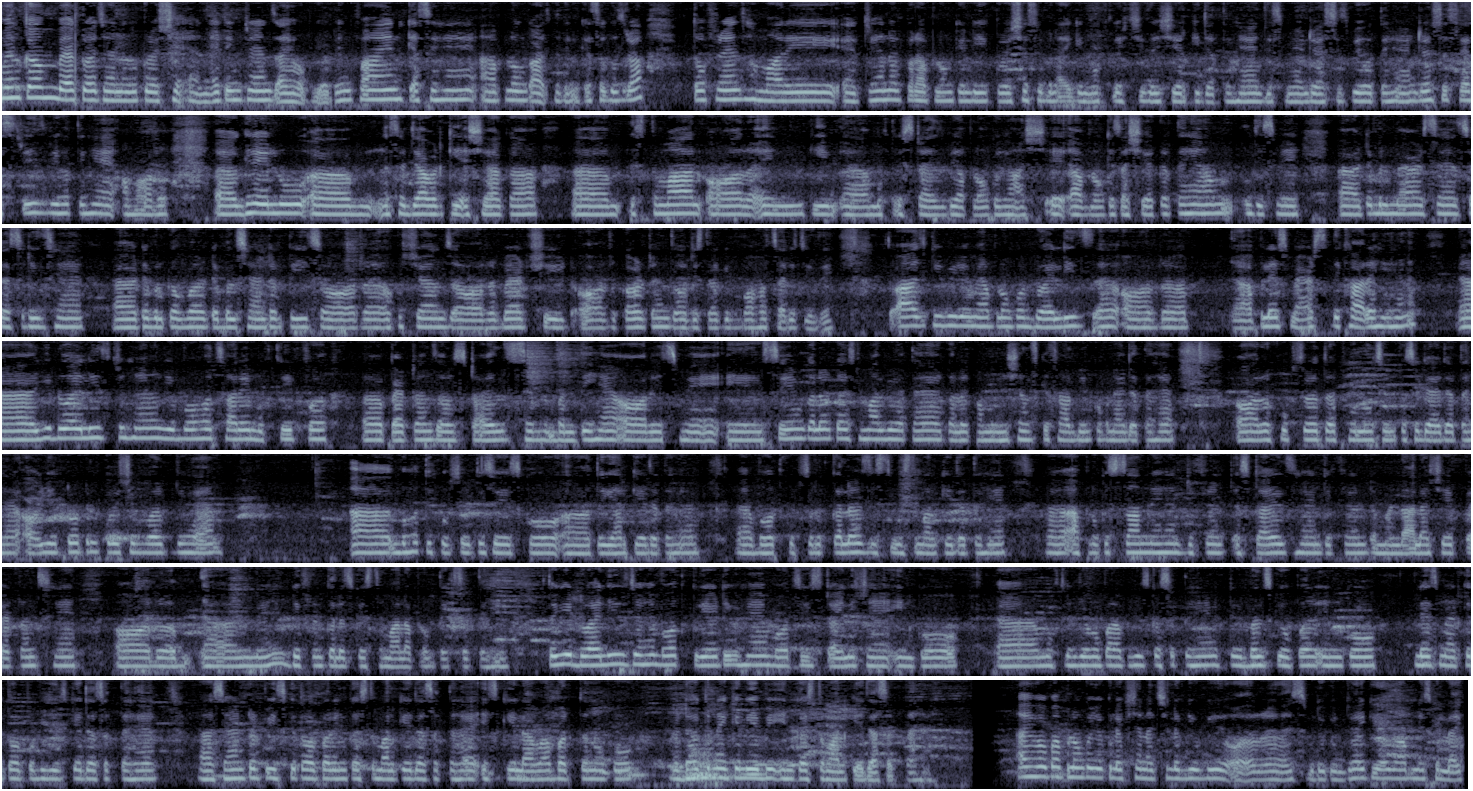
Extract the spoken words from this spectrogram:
Welcome back to our channel crochet and knitting trends I hope you doing fine कैसे हैं आप लोग? आज का दिन कैसे गुजरा? तो फ्रेंड्स, हमारे चैनल पर आप लोगों के लिए क्रोशे से बनाई गई मुख्तलिफ़ चीज़ें शेयर की जाती हैं, जिसमें ड्रेसेस भी होते हैं ड्रेस एसेसरीज भी होती हैं और घरेलू सजावट की अशिया का इस्तेमाल और इनकी मुख्तलिफ़ स्टाइल भी आप लोगों को यहाँ आप लोगों के साथ शेयर करते हैं हम, जिसमें टेबल मैट्स हैं एसेसरीज़ हैं table cover table centre piece और कुशंस और बेड शीट और कर्टन और इस तरह की बहुत सारी चीज़ें। तो आज की वीडियो में आप लोगों को डॉयलीज़ और प्लेसमेट्स दिखा रहे हैं। ये डॉयलीज़ जो हैं, ये बहुत सारे पैटर्न्स और स्टाइल्स से बनती हैं और इसमें सेम कलर का इस्तेमाल भी होता है कलर कॉम्बिनेशंस के साथ भी इनको बनाया जाता है और ख़ूबसूरत फूलों से इनको सजाया जाता है और ये टोटल क्रोशे वर्क जो है बहुत ही खूबसूरती से इसको तैयार किया जाता है। बहुत खूबसूरत कलर्स इसमें इस्तेमाल किए जाते हैं। आप लोग के सामने हैं डिफरेंट स्टाइल्स हैं डिफरेंट मंडाला शेप पैटर्न्स हैं और इनमें डिफरेंट कलर्स का इस्तेमाल आप लोग देख सकते हैं। तो ये डॉयलीज जो हैं बहुत क्रिएटिव हैं, बहुत सी स्टाइलिश हैं। इनको मुख्तलिफ़ जगहों पर आप यूज़ कर सकते हैं। टेबल्स के ऊपर इनको प्लेस मैट के तौर पर भी यूज़ किया जा सकता है। सेंटर पीस के तौर पर इनका इस्तेमाल किया जा सकता है। इसके अलावा बर्तनों को ढकने के लिए भी इनका इस्तेमाल किया जा सकता है। आई होप आप लोगों को ये कलेक्शन अच्छी लगी होगी और इस वीडियो को एंजॉय किया होगा। आपने इसको लाइक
